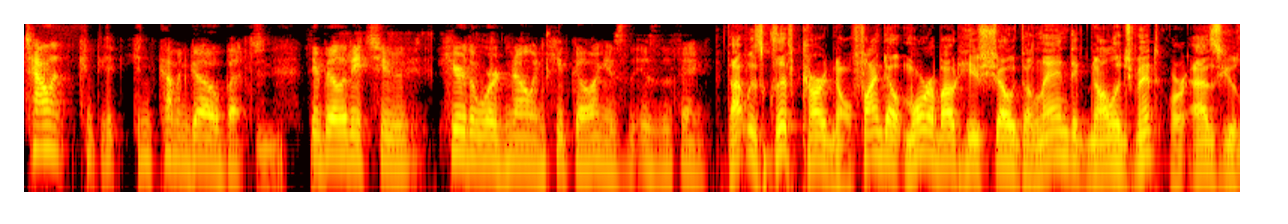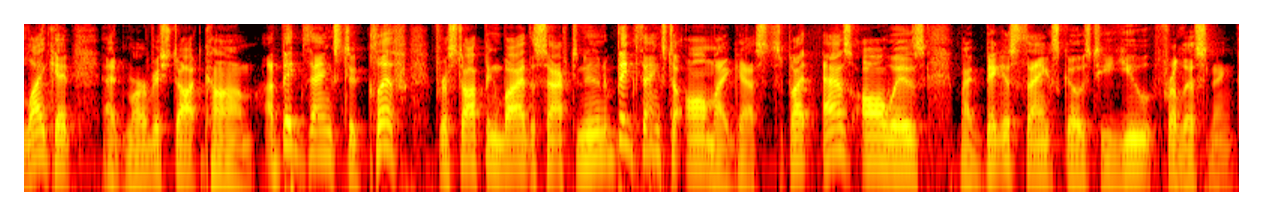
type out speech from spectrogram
talent can, can come and go, but Mm. the ability to hear the word no and keep going is is the thing. That was Cliff Cardinal. Find out more about his show, The Land Acknowledgement, or As You Like It, at mirvish.com. A big thanks to Cliff for stopping by this afternoon. A big thanks to all my guests. But as always, my biggest thanks goes to you for listening.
